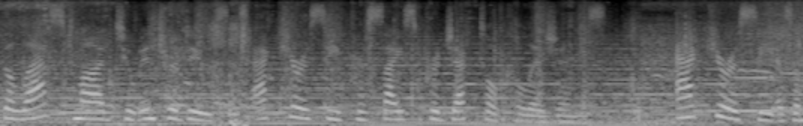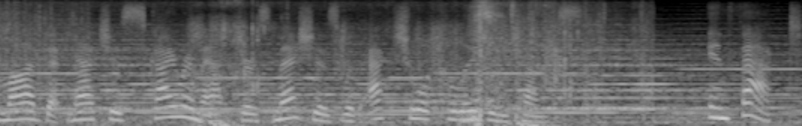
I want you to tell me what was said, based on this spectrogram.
The last mod to introduce is Accuracy Precise Projectile Collisions. Accuracy is a mod that matches Skyrim actors' meshes with actual collision chunks. In fact,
